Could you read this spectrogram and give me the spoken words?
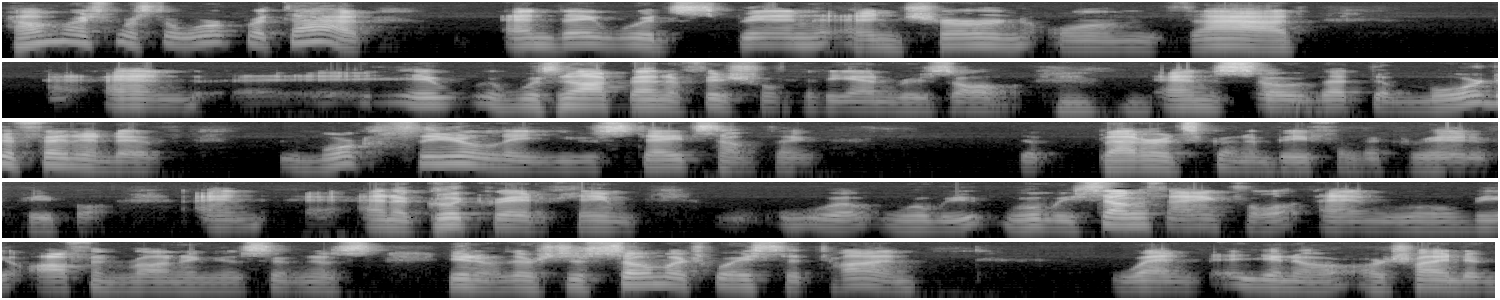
How am I supposed to work with that?" And they would spin and churn on that, and it, it was not beneficial to the end result. Mm-hmm. And so that the more definitive, the more clearly you state something, the better it's going to be for the creative people. And and a good creative team will, will be will be so thankful and will be off and running as soon as you know. There's just so much wasted time when you know are trying to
